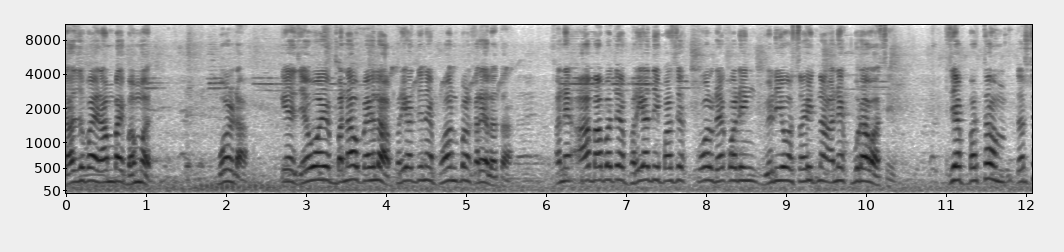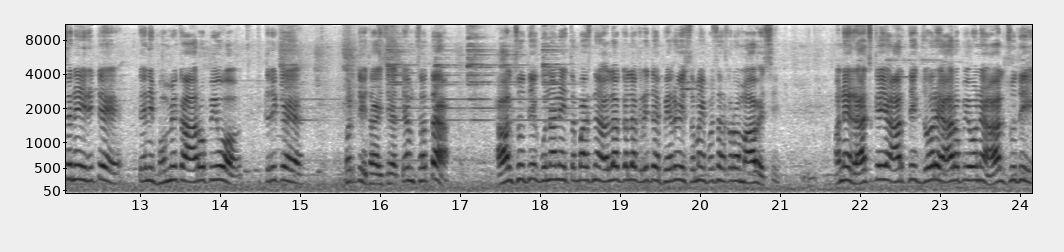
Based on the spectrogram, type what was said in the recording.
રાજુભાઈ રામભાઈ ભમર બોરડા કે જેઓએ બનાવ પહેલાં ફરિયાદીને ફોન પણ કરેલ હતા. અને આ બાબતે ફરિયાદી પાસે કોલ રેકોર્ડિંગ, વીડિયો સહિતના અનેક પુરાવા છે. જે પ્રથમ દર્શનીય રીતે તેની ભૂમિકા આરોપીઓ તરીકે ભરતી થાય છે. તેમ છતાં, હાલ સુધી ગુનાની તપાસને અલગ અલગ રીતે ફેરવી સમય પસાર કરવામાં આવે છે. અને રાજકીય આર્થિક જોરે આરોપીઓને હાલ સુધી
